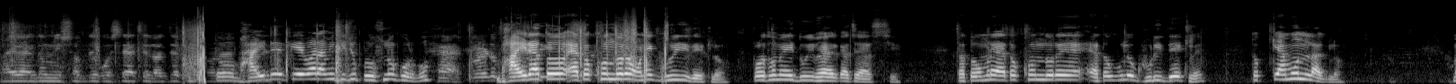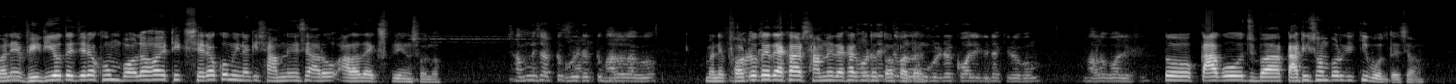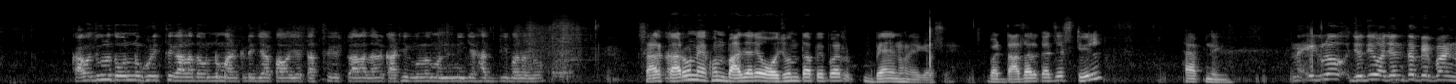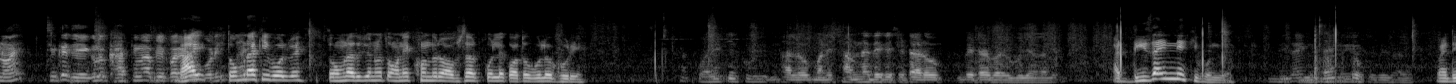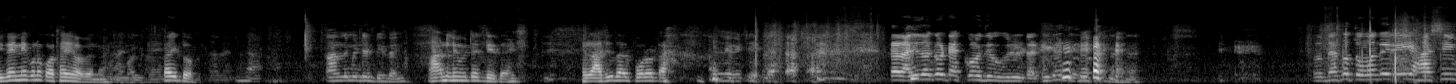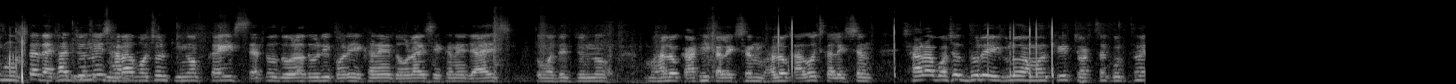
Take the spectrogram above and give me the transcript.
ভাইরা একদম নিঃশব্দে বসে আছে লজ্জা তো ভাইদেরকে এবার আমি কিছু প্রশ্ন করব। হ্যাঁ ভাইরা তো এতক্ষণ ধরে অনেক ঘুরিয়ে দেখল। প্রথমে এই দুই ভাইয়ের কাছে আসছি। তা তোমরা এতক্ষণ ধরে এতগুলো ঘুড়ি দেখলে তো কেমন লাগল? মানে ভিডিওতে যেরকম বলা হয় ঠিক সেরকমই নাকি সামনে এসে আরও আলাদা এক্সপিরিয়েন্স হলো? সামনে এসে একটু ঘুড়িটা একটু ভালো লাগল। মানে ফটোতে দেখার সামনে দেখার মধ্যে তফাৎ আছে। ঘুড়িটার কোয়ালিটিটা কীরকম ভালো কোয়ালিটি তো কাগজ বা কাঠি সম্পর্কে কি বলতে চাও? কাগজগুলো তো অন্য ঘুড়ির থেকে আলাদা অন্য মার্কেটে যা পাওয়া যায় তার থেকে একটু আলাদা। আর কাঠিগুলো মানে নিজের হাত দিয়ে বানানো। তার কারণ এখন বাজারে অজন্তা পেপার ব্যান হয়ে গেছে। বাট দাদার কাছে স্টিল হ্যাপনিং না এগুলো যদিও অজন্তা পেপার নয় ঠিক আছে এগুলো খাতিমা পেপার ভাই তোমরা কি বলবে? তোমরা দুজন তো অনেকক্ষণ ধরে অবজার্ভ করলে কতগুলো ঘুড়ি। কোয়ালিটি খুবই ভালো মানে সামনে দেখে সেটা আরও বেটার ভাবে বোঝা গেল। আর ডিজাইন নিয়ে কি বলবে? ডিজাইন তো খুবই ভালো। মানে ডিজাইন নিয়ে কোনো কথাই হবে না। হ্যাঁ, তাই তো? আনলিমিটেড ডিজাইন আনলিমিটেড ডিজাইন রাজুদার পরোটা। আনলিমিটেড তা রাজুদাকেও ট্যাগ করে দিও ভিডিওটা ঠিক আছে? তো দেখো তোমাদের এই হাসি মুখটা দেখার জন্যই সারা বছর কিং অফ কাইটস এত দৌড়াদৌড়ি করে এখানে দৌড়ায় সেখানে যায়। তোমাদের জন্য ভালো কাঠি কালেকশন ভালো কাগজ কালেকশন সারা বছর ধরে এগুলো আমাকে চর্চা করতে হয়।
